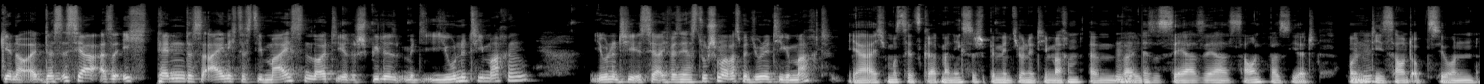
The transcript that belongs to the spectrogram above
Genau, das ist ja, also ich kenne das eigentlich, dass die meisten Leute ihre Spiele mit Unity machen Unity ist ja, ich weiß nicht, hast du schon mal was mit Unity gemacht? Ja, ich muss jetzt gerade mein nächstes Spiel mit Unity machen, ähm, mhm. weil das ist sehr, sehr soundbasiert und mhm. die Soundoptionen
